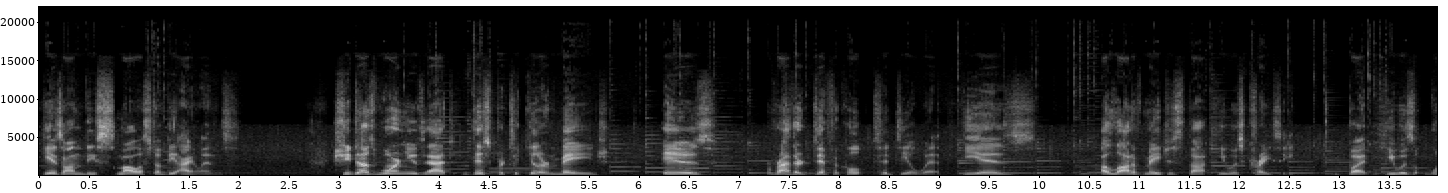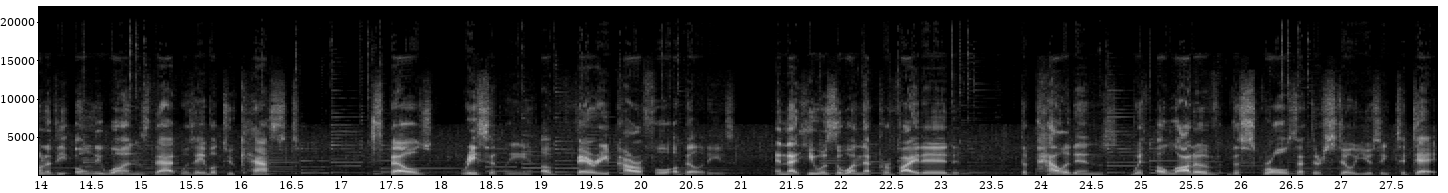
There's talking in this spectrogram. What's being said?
He is on the smallest of the islands. She does warn you that this particular mage is rather difficult to deal with. He is. A lot of mages thought he was crazy, but he was one of the only ones that was able to cast spells recently of very powerful abilities and that he was the one that provided the paladins with a lot of the scrolls that they're still using today.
